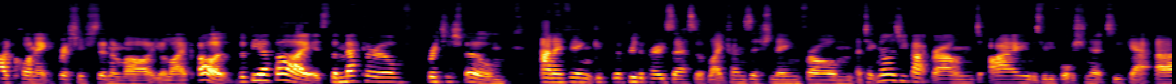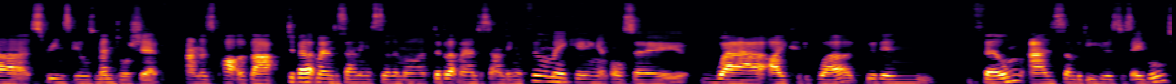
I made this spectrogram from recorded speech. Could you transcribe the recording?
iconic British cinema, you're like, oh, the BFI, it's the mecca of British film. And I think through the process of like transitioning from a technology background, I was really fortunate to get a ScreenSkills mentorship. And as part of that, develop my understanding of cinema, develop my understanding of filmmaking, and also where I could work within film as somebody who is disabled.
